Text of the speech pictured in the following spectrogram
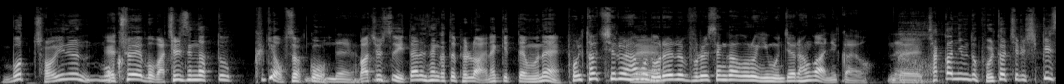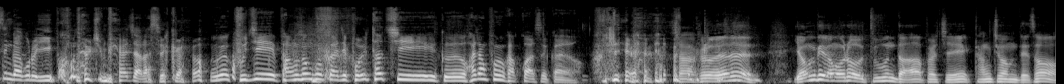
뭐 저희는 뭐 애초에 뭐 맞힐 생각도 크게 없었고 네. 맞출 수 있다는 생각도 별로 안 했기 때문에 볼터치를 하고 네. 노래를 부를 생각으로 이 문제를 한 거 아닐까요? 네. 네, 작가님도 볼터치를 시킬 생각으로 이 코너를 준비하지 않았을까요? 왜 굳이 방송국까지 볼터치 그 화장품을 갖고 왔을까요? 네. 자, 그러면은 0대 0으로 두 분 다 벌칙 당첨돼서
